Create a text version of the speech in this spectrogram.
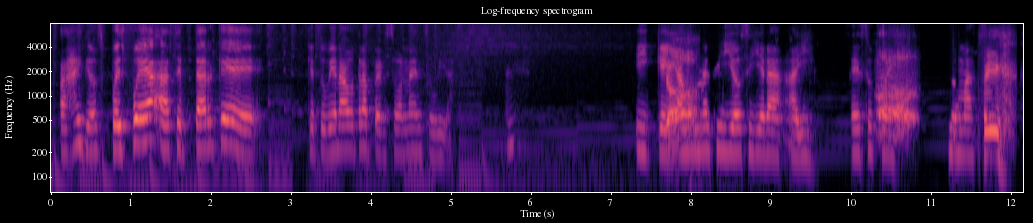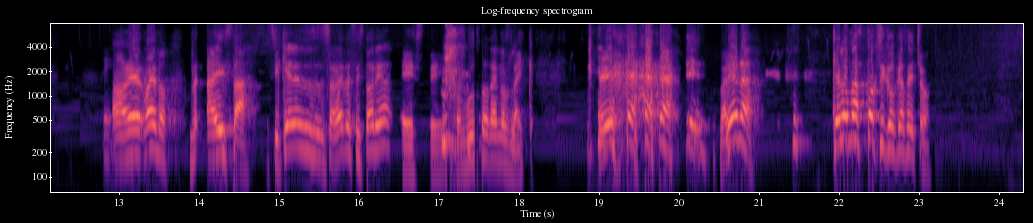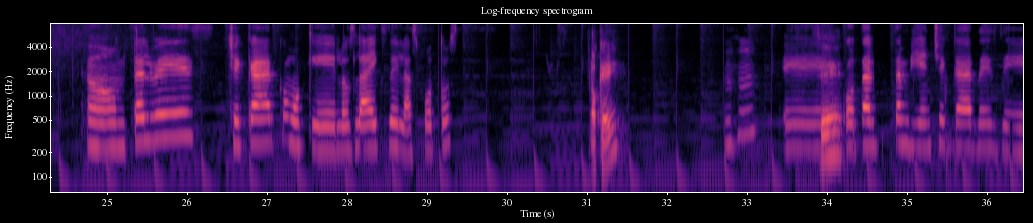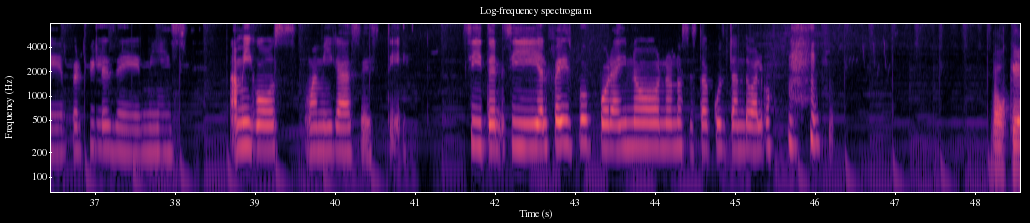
ay Dios, pues fue a aceptar que, que tuviera otra persona en su vida. Y que No. aún así yo siguiera ahí. Eso fue lo más. Sí. Sí. A ver, bueno, ahí está. Si quieren saber esa historia, este, con gusto denos like. Eh, Mariana, ¿qué es lo más tóxico que has hecho? Um, tal vez checar como que los likes de las fotos. Ok. Eh, Sí. O tal también checar desde perfiles de mis amigos o amigas, este, si, el Facebook por ahí no, no nos está ocultando algo. Ok.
